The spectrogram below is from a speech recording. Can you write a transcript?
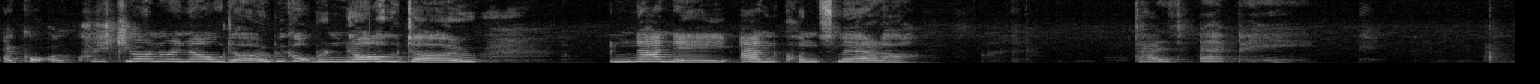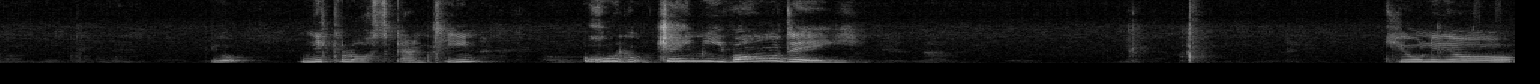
I got a Cristiano Ronaldo. We got Ronaldo, Nani, and Consmera. That is epic. Got Nicolas Cantin. Oh, we got Jamie Vardy. Junior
